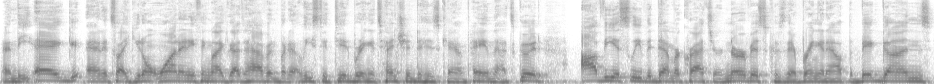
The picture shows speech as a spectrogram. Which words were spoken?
and the egg, and it's like you don't want anything like that to happen, but at least it did bring attention to his campaign. That's good. Obviously, the Democrats are nervous because they're bringing out the big guns.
